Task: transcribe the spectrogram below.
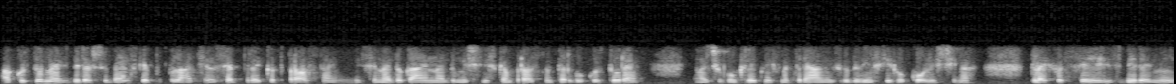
A kulturna izbira študentske populacije vse prej kot prosta in se ne dogaja na domišljijskem prostem trgu kulture, več v konkretnih materialnih zgodovinskih okoliščinah. Pleh od vse izbire ni,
